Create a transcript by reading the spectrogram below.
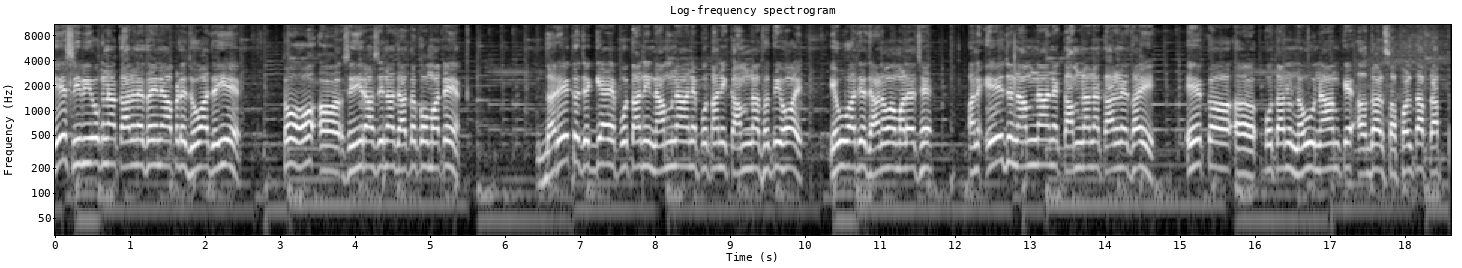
એ શિવયોગના કારણે થઈને આપણે જોવા જઈએ તો સિંહ રાશિના જાતકો માટે દરેક જગ્યાએ પોતાની નામના અને પોતાની કામના થતી હોય એવું આજે જાણવા મળે છે. અને એ જ નામના અને કામનાના કારણે થઈ એક પોતાનું નવું નામ કે આગળ સફળતા પ્રાપ્ત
